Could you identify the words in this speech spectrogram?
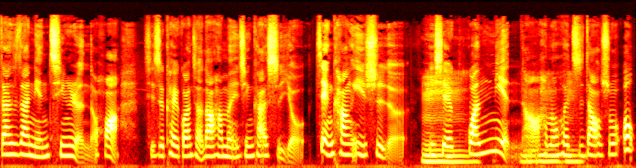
但是在年轻人的话，其实可以观察到他们已经开始有健康意识的一些观念，嗯、然后他们会知道说，嗯、哦。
